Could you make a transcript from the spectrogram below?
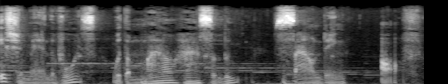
it's your man, The Voice, with a mile high salute sounding off.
